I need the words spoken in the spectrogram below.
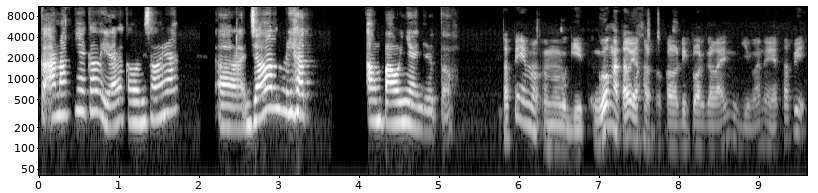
ke anaknya kali ya. Kalau misalnya uh, jangan lihat angpaunya gitu. Tapi emang, emang begitu. Gue nggak tahu ya kalau kalau di keluarga lain gimana ya. Tapi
